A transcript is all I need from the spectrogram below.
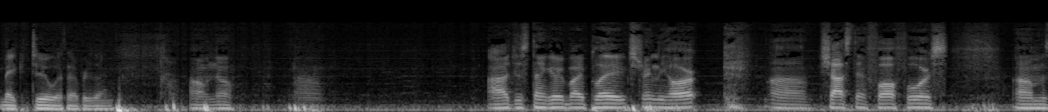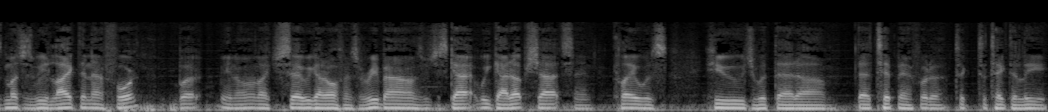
make do with everything? I don't know. Um, I just think everybody played extremely hard. um, shots didn't fall for us um, as much as we liked in that fourth. But you know, like you said, we got offensive rebounds. We just got we got up shots, and Klay was huge with that um, that tip in for the to, to take the lead.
